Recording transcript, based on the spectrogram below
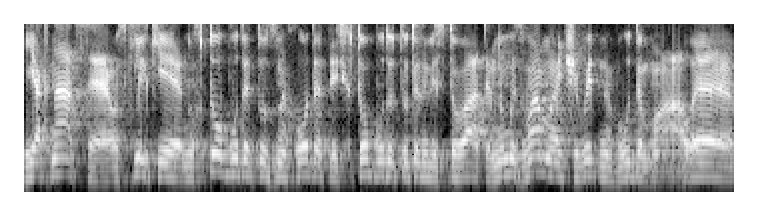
Як нація, оскільки ну хто буде тут знаходитись, хто буде тут інвестувати? Ну ми з вами очевидно будемо, але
